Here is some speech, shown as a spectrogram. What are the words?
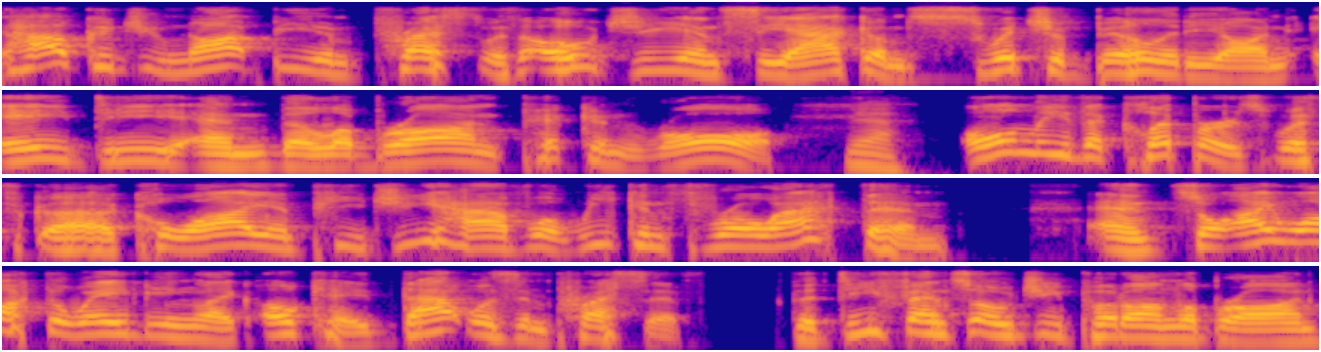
how could you not be impressed with OG and Siakam's switchability on AD and the LeBron pick and roll? Yeah. Only the Clippers with uh, Kawhi and PG have what we can throw at them. And so I walked away being like, okay, that was impressive. The defense OG put on LeBron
